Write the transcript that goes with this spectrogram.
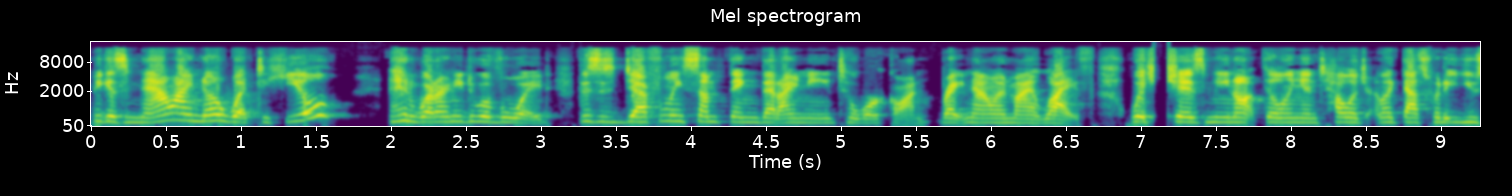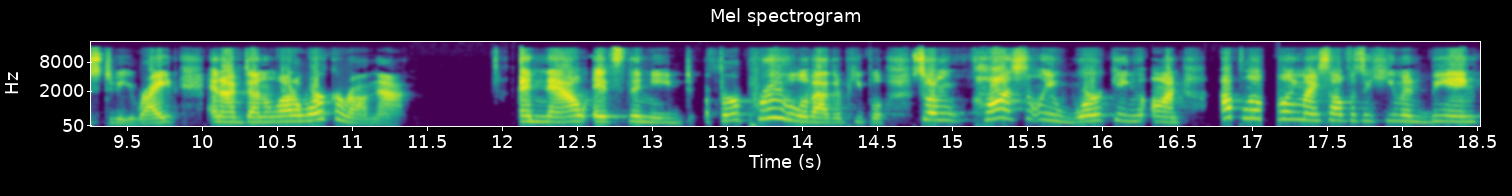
because now I know what to heal and what I need to avoid. This is definitely something that I need to work on right now in my life, which is me not feeling intelligent. Like that's what it used to be, right? And I've done a lot of work around that. And now it's the need for approval of other people. So I'm constantly working on upleveling myself as a human being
